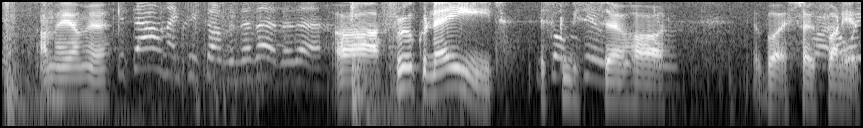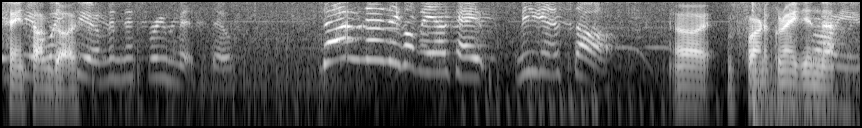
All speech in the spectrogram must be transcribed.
to? I'm here, I'm here. Get down, sexy diamond. They're there, they're there. Ah, through a grenade! It's Got gonna be so hard. But it's so Right, funny I'll at the same time, guys. I'm in this room bit still. No, no, they got me. Okay, meet me at the start. Alright, I'm throwing a grenade in Where there. are you?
